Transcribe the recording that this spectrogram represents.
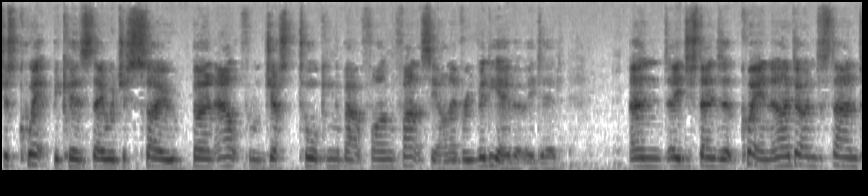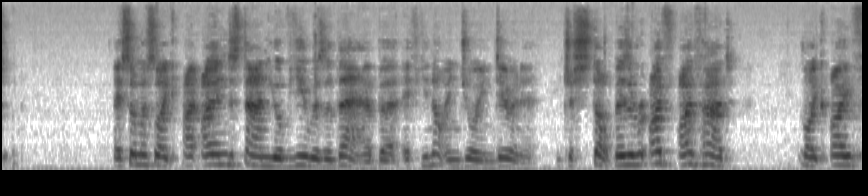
just quit because they were just so burnt out from just talking about Final Fantasy on every video that they did, and they just ended up quitting. And I don't understand. It's almost like I, I understand your viewers are there, but if you're not enjoying doing it, just stop. There's a I've I've had like I've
